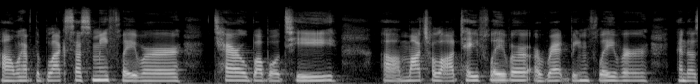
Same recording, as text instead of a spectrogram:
Uh, we have the black sesame flavor, taro bubble tea, uh, matcha latte flavor, a red bean flavor, and a,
